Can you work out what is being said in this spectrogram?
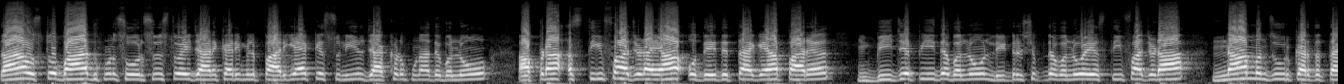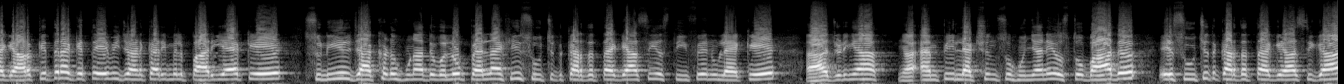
ਤਾਂ ਉਸ ਤੋਂ ਬਾਅਦ ਹੁਣ ਸੋਰਸਸ ਤੋਂ ਇਹ ਜਾਣਕਾਰੀ ਮਿਲ ਪਾ ਰਹੀ ਹੈ ਕਿ ਸੁਨੀਲ ਜਾਖੜ ਹੁਣਾਂ ਦੇ ਵੱਲੋਂ ਆਪਣਾ ਅਸਤੀਫਾ ਜਿਹੜਾ ਆ, ਉਹ ਦੇ ਦਿੱਤਾ ਗਿਆ। ਪਰ ਬੀਜੇਪੀ ਦੇ ਵੱਲੋਂ ਲੀਡਰਸ਼ਿਪ ਦੇ ਵੱਲੋਂ ਇਹ ਅਸਤੀਫਾ ਜਿਹੜਾ ਨਾ ਮਨਜ਼ੂਰ ਕਰ ਦਿੱਤਾ ਗਿਆ। ਔਰ ਕਿਤੇ ਨਾ ਕਿਤੇ ਇਹ ਵੀ ਜਾਣਕਾਰੀ ਮਿਲ ਪਾ ਰਹੀ ਹੈ ਕਿ ਸੁਨੀਲ ਜਾਖੜ ਹੁਣਾਂ ਦੇ ਵੱਲੋਂ ਪਹਿਲਾਂ ਹੀ ਸੂਚਿਤ ਕਰ ਦਿੱਤਾ ਗਿਆ ਸੀ ਅਸਤੀਫੇ ਨੂੰ ਲੈ ਕੇ। ਅਹ ਜਿਹੜੀਆਂ ਐਮਪੀ ਇਲੈਕਸ਼ਨਸ ਹੋਈਆਂ ਨੇ, ਉਸ ਤੋਂ ਬਾਅਦ ਇਹ ਸੂਚਿਤ ਕਰ ਦਿੱਤਾ ਗਿਆ ਸੀਗਾ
